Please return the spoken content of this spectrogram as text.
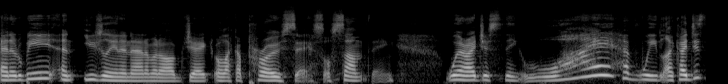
and it'll be an, usually an inanimate object or like a process or something where I just think, why have we like I just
